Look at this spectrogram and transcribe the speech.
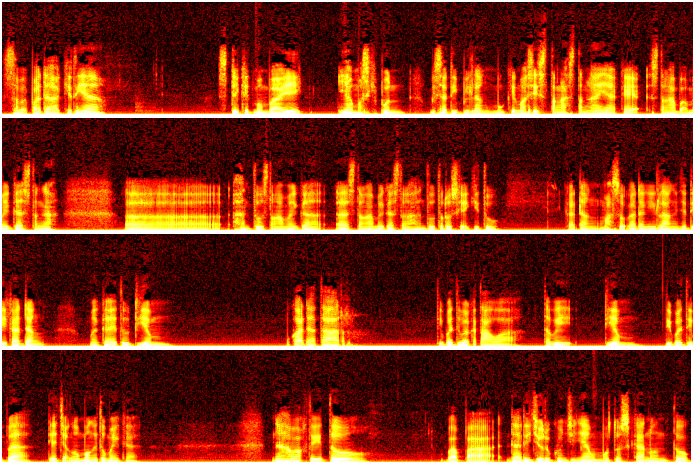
sampai pada akhirnya sedikit membaik ya meskipun bisa dibilang mungkin masih setengah-setengah ya kayak setengah Mbak Mega setengah uh, hantu setengah Mega uh, setengah Mega setengah hantu terus kayak gitu. Kadang masuk kadang hilang. Jadi kadang Mega itu diem muka datar tiba-tiba ketawa. Tapi diam tiba-tiba diajak ngomong itu Mega. Nah waktu itu bapak dari juru kuncinya memutuskan untuk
